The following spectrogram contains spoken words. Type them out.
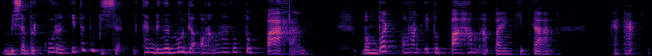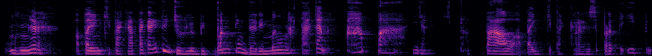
bisa berkurang kita tuh bisa kan dengan mudah orang-orang itu paham membuat orang itu paham apa yang kita kata menger apa yang kita katakan itu jauh lebih penting dari mengatakan apa yang kita tahu apa yang kita keren seperti itu.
